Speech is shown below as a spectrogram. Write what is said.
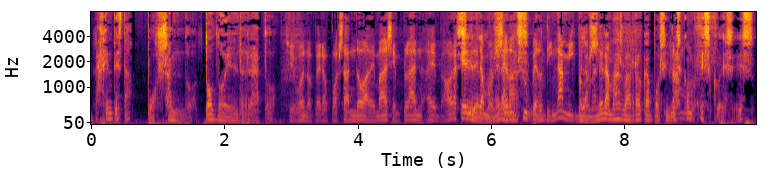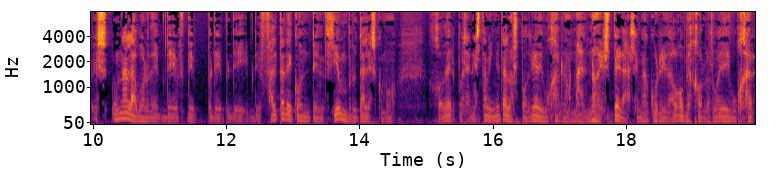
La gente está posando todo el rato. Sí, bueno, pero posando además en plan, eh, ahora que Sí, de la digamos, manera ser más- súper dinámico. de la manera más barroca posible. Es, como- es, es, es- una labor de- de- de- de falta de contención brutal. Es como, joder, pues en esta viñeta los podría dibujar normal. No, espera, se me ha ocurrido algo mejor. Los voy a dibujar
